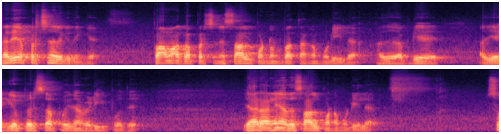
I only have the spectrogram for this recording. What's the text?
நிறைய பிரச்சனை இருக்குது இங்கே. பாமக பிரச்சனை சால்வ் பண்ணணும்னு பார்த்தாங்க முடியல. அது அப்படியே அது எங்கேயோ பெருசாக போய் தான் வெடிக்க போகுது. யாராலையும் அதை சால்வ் பண்ண முடியல. ஸோ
